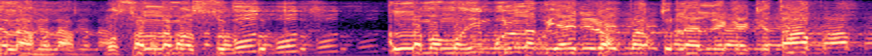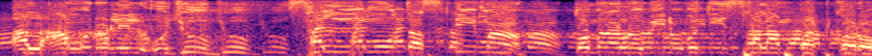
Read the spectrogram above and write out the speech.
গেলাম, মুসাল্লামা সুবুত, আল্লামা মহিবুল্লাহ বিহারী রহমাতুল্লাহ লেখা কিতাব আল আমরুল উজুব, সাল্লিমু তাসলিমা, তোমরা নবীর প্রতি সালাম পাঠ করো।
